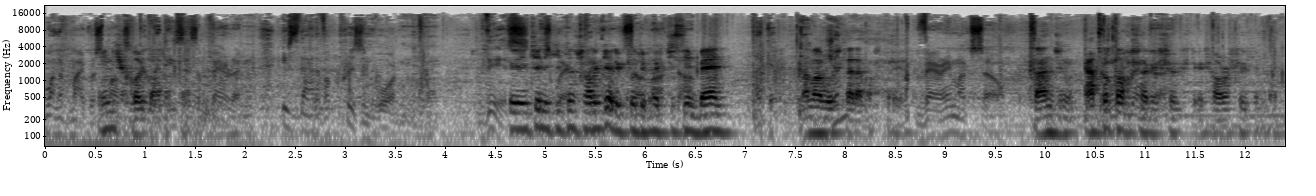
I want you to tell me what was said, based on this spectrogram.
One of my responsibilities as a baron is that of a prison warden. This юм байна. Намайг уушлаарай багтаа. Very much so. Данжин гадар доох шорон шиг шорон шиг юм байна.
